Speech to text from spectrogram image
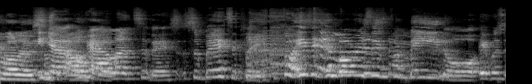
who want us? Yeah, okay, I'll answer this. So basically, but is it embarrassing for me though? It was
